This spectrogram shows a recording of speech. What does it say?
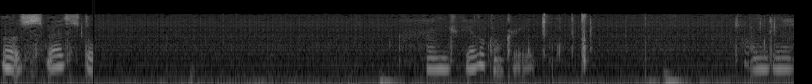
Oh, it's smooth stone. And yellow concrete. So I'm gonna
